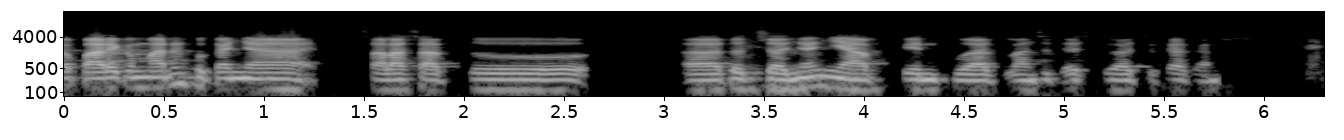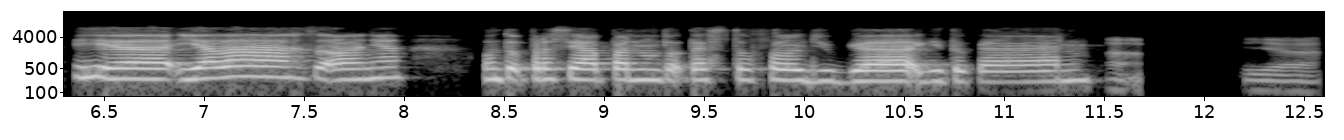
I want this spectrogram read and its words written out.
Kemarin kemarin bukannya salah satu uh, tujuannya nyiapin buat lanjut S2 juga kan? Iya, iyalah soalnya untuk persiapan untuk tes TOEFL juga gitu kan. Uh, Iya.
